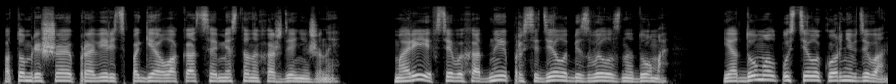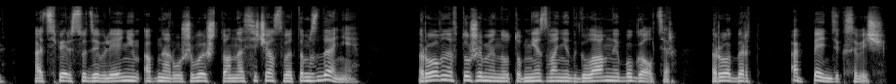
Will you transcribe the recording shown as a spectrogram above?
потом решаю проверить по геолокации местонахождение жены. Мария все выходные просидела безвылазно дома. Я думал, пустила корни в диван, а теперь с удивлением обнаруживаю, что она сейчас в этом здании. Ровно в ту же минуту мне звонит главный бухгалтер, Роберт Аппендиксович,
